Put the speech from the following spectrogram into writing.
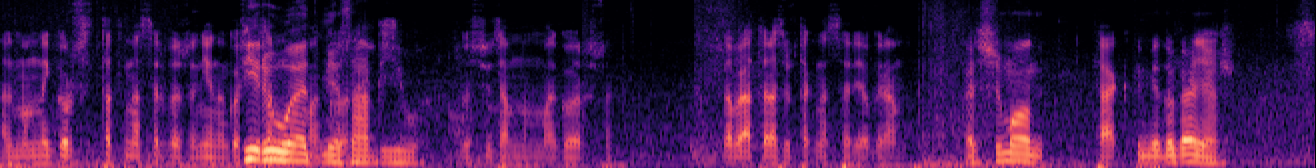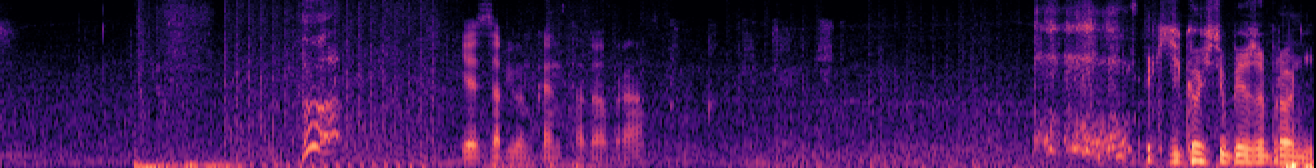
Ale mam najgorsze staty na serwerze. Nie no, gościu za mną piruet ma mnie gorsze. zabił. Gościu za mną ma gorsze. Dobra, a teraz już tak na serio gram. E, Szymon, Tak? ty mnie doganiasz. Jest, zabiłem Kenta, dobra. Jakiś gościu bierze broni.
